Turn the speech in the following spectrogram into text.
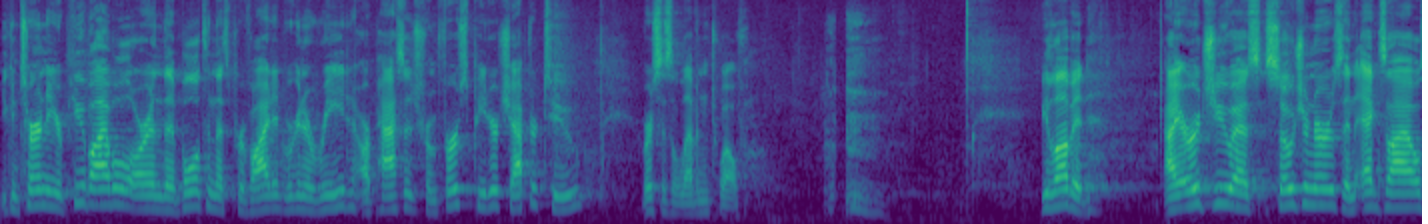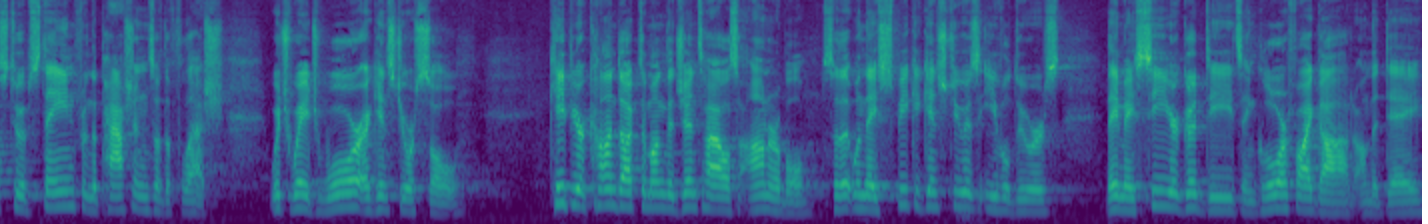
you can turn to your Pew Bible or in the bulletin that's provided. We're going to read our passage from 1 Peter chapter 2, verses 11 and 12. Beloved, I urge you as sojourners and exiles to abstain from the passions of the flesh, which wage war against your soul. Keep your conduct among the Gentiles honorable, so that when they speak against you as evildoers, they may see your good deeds and glorify God on the day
